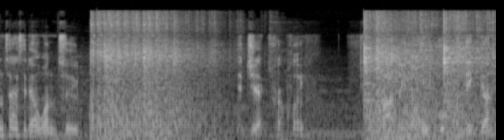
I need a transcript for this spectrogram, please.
Sometimes they don't want to eject properly. Hardly annoying. A big gun.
